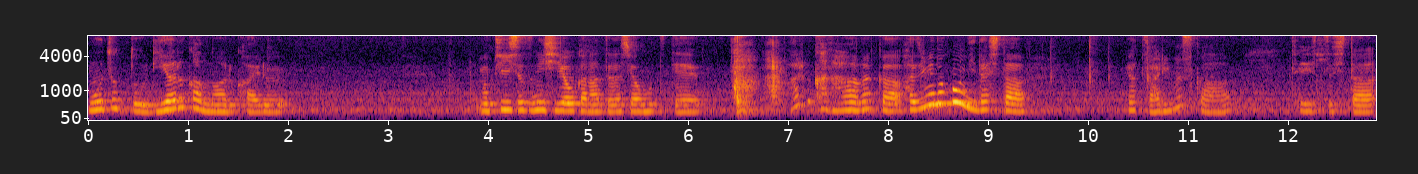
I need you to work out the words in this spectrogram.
もうちょっとリアル感のあるカエルの T シャツにしようかなって私は思っててあるかな？なんか初めの方に出したやつありますか？提出した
